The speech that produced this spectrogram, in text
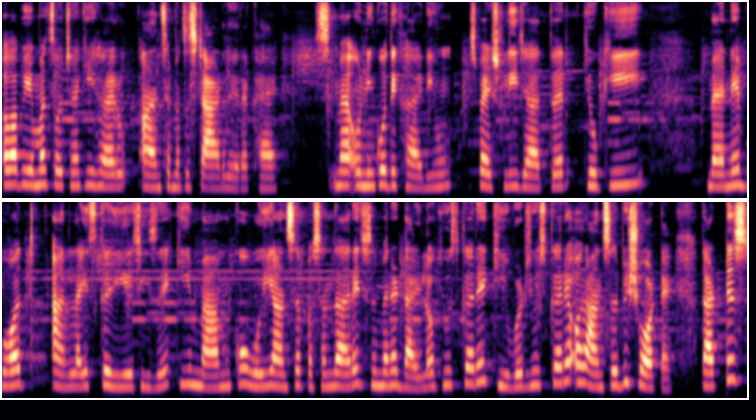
अब आप ये मत सोचना कि हर आंसर में तो स्टार दे रखा है मैं उन्हीं को दिखा रही हूँ स्पेशली ज़्यादातर क्योंकि मैंने बहुत एनालाइज़ करी ये चीज़ें कि मैम को वही आंसर पसंद आ रहे जिसमें मैंने डायलॉग यूज़ करे की वर्ड यूज़ करे और आंसर भी शॉर्ट है। That is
